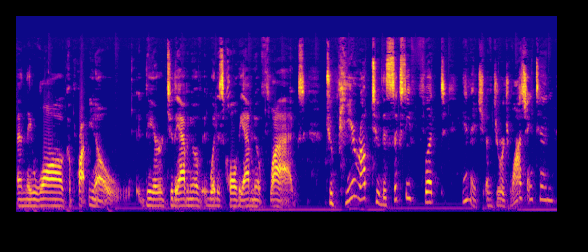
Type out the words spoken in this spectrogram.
and they walk, you know, there to the avenue of what is called the Avenue of Flags to peer up to the 60 foot image of George Washington,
